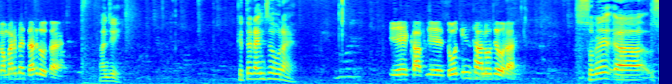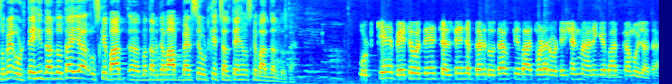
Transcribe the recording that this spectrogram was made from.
कमर में दर्द होता है। हाँ जी। कितने टाइम से हो रहा है? ये काफ़ी दो तीन सालों से हो रहा है। सुबह सुबह उठते ही दर्द होता है या उसके बाद अ, मतलब जब आप बेड से उठ के चलते हैं उसके बाद दर्द होता है? उठ के बैठे होते हैं चलते हैं जब दर्द होता है उसके बाद थोड़ा रोटेशन में आने के बाद कम हो जाता है।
